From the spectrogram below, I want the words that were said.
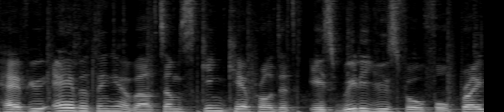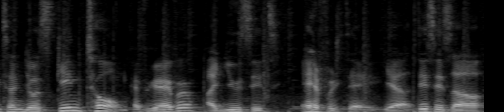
Have you ever thinking about some skincare product is really useful for brighten your skin tone? Have you ever? I use it every day. Yeah, this is a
